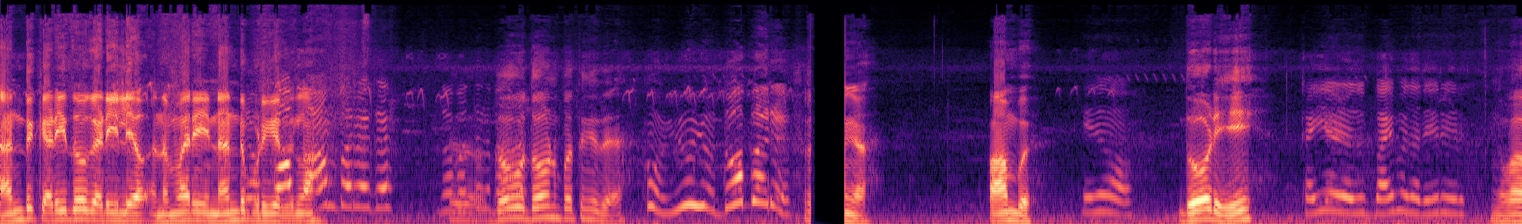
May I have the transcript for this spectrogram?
நண்டு கிடைக்குதோ கிடைக்கலையோ அந்த மாதிரி நண்டு பிடிக்கிறதுலாம். தோ தோன்னு பார்த்துங்க இது பாம்பு. தோடி. இங்க வா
